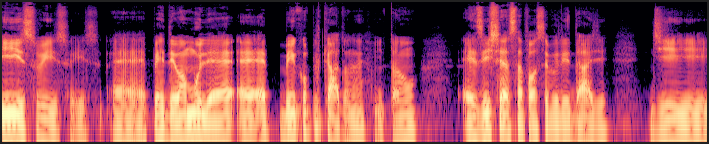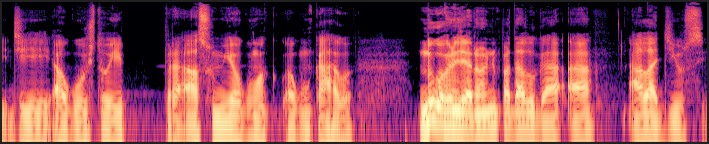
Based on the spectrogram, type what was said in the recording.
Isso, isso, isso. É, perder uma mulher é, é, bem complicado, né? Então, existe essa possibilidade de, de Augusto ir para assumir alguma, algum cargo no governo de Jerônimo para dar lugar a Aladilce.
